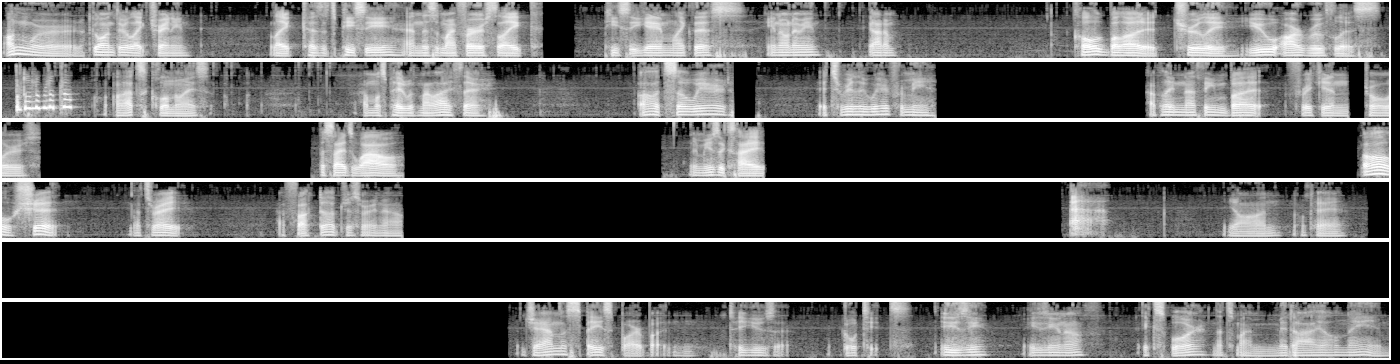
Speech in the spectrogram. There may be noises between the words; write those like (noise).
Onward. Going through like training. Like, cause it's PC and this is my first like PC game like this. You know what I mean? Got him. Cold blooded, truly. You are ruthless. Oh, that's a cool noise. I almost paid with my life there. Oh, it's so weird. It's really weird for me. I play nothing but freaking controllers. Besides WoW. The music's hype. Oh, shit. That's right. I fucked up just right now. Ah. Yawn. Okay. Jam the spacebar button to use it. Go tits. Easy. Easy enough. Explore. That's my mid-aisle name.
